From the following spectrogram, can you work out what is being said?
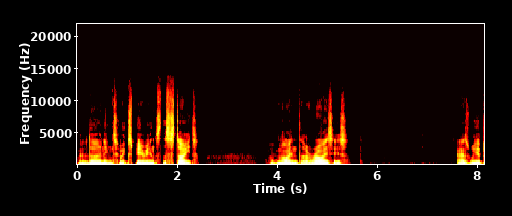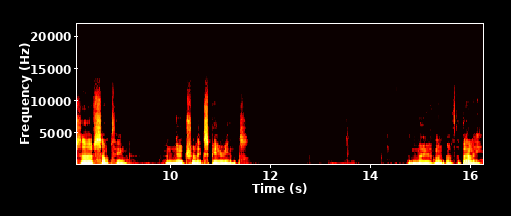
We're learning to experience the state of mind that arises as we observe something, a neutral experience, the movement of the belly.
